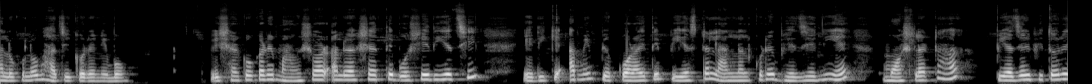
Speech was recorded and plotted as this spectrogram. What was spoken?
আলুগুলো ভাজি করে নিব। প্রেশার কুকারে মাংস আর আলু একসাথে বসিয়ে দিয়েছি। এদিকে আমি কড়াইতে পেঁয়াজটা লাল লাল করে ভেজে নিয়ে মশলাটা পেঁয়াজের ভিতরে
